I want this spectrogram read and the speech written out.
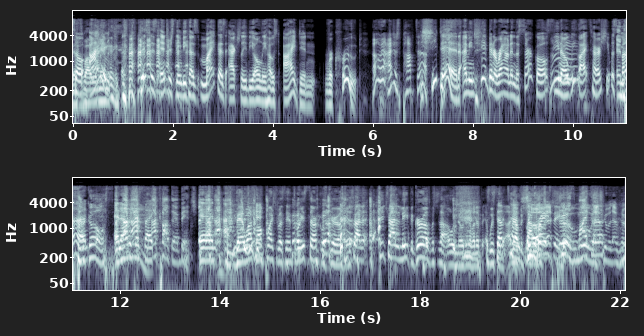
That's so I am. this is interesting because Micah's actually the only host I didn't recruit. Oh yeah, I just popped up. She did. I mean, she had been around in the circles. You know, we mm-hmm. liked her. She was in fun. circles. And I was just like- I caught that bitch. And There was one point she was in three circles, girl. She tried to she tried to leave the girls, but she's like, oh no, no, no. We said, Sometimes she my- Oh, crazy. that's true. was Ooh, Micah, that's true. That was- that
